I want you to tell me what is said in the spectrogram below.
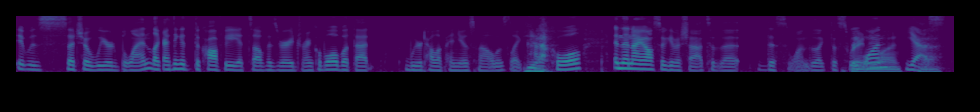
it was such a weird blend. Like I think it, the coffee itself is very drinkable, but that weird jalapeno smell was like kind of Yeah. cool. And then I also give a shout out to the this one, like the sweet one. Yes. yeah.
